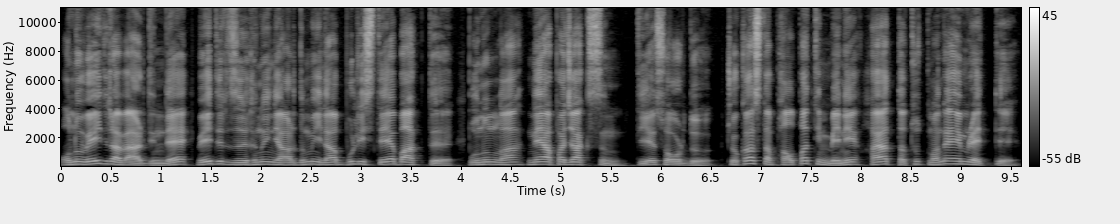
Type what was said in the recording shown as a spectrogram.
Onu Vader'a verdiğinde Vader zırhının yardımıyla bu listeye baktı. Bununla ne yapacaksın diye sordu. Jocasta Palpatine beni hayatta tutmanı emretti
